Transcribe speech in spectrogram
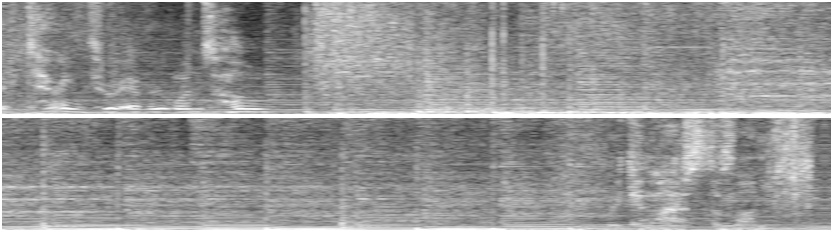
They're tearing through everyone's home. We can last the month.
